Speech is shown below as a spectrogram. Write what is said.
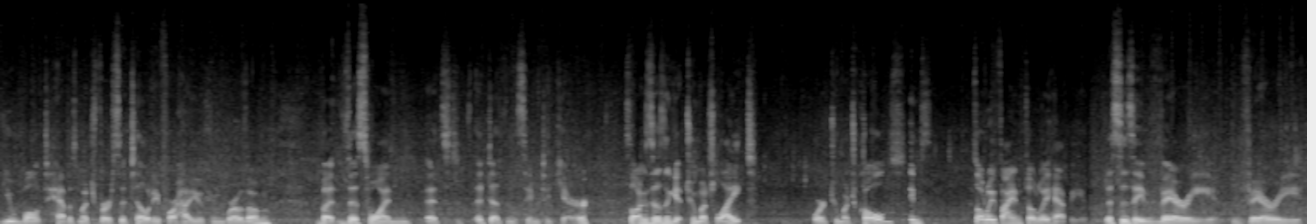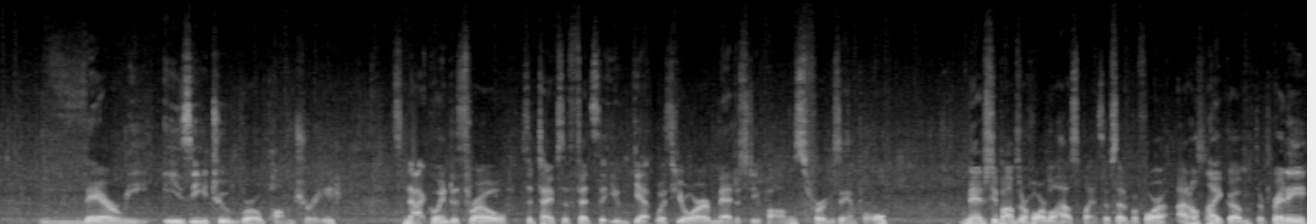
you won't have as much versatility for how you can grow them. But this one, it's, it doesn't seem to care. As long as it doesn't get too much light or too much cold, seems totally fine, totally happy. This is a very, very, very easy to grow palm tree. It's not going to throw the types of fits that you get with your Majesty palms, for example. Majesty palms are horrible houseplants. I've said it before. I don't like them. They're pretty.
